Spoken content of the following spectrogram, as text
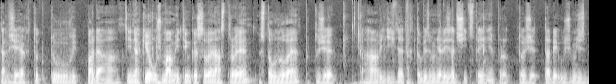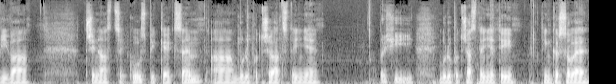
Takže jak to tu vypadá? Jinak jo, už mám i Tinkersové nástroje, stoneové, protože, aha, vidíte, tak to bychom měli začít stejně, protože tady už mi zbývá 13 seků s pickaxem a budu potřebovat stejně, prší, budu potřebovat stejně ty Tinkersové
